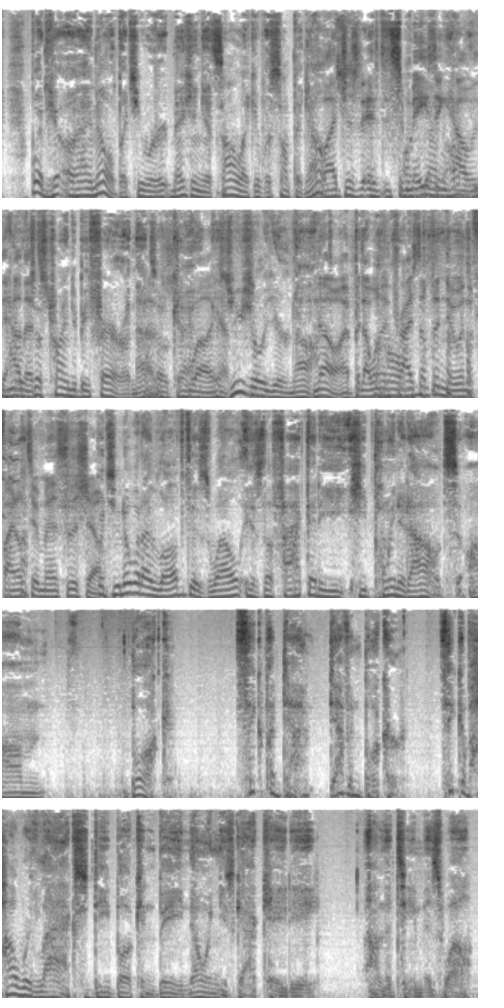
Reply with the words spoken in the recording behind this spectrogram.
but uh, I know, but you were making it sound like it was something else. Well, I just it's Oh, amazing yeah, how you how that's just trying to be fair, and that's was- okay. well, yeah. usually you're not. No, but I want to try Um, something new in the final two minutes of the show. But you know what I loved as well is the fact that he he pointed out, um, Book. Think about De- Devin Booker. Think of how relaxed D Book can be, knowing he's got KD on the team as well.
